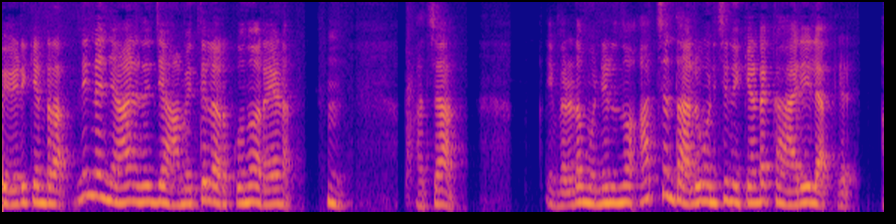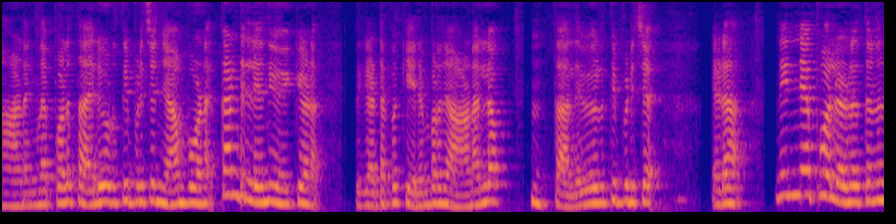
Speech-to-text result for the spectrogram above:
പേടിക്കണ്ട. നിന്നെ ഞാൻ ഇന്ന് ജാമ്യത്തിൽ ഇറക്കുമെന്ന് പറയണം. അച്ഛാ ഇവരുടെ മുന്നിൽ നിന്നും അച്ഛൻ തല കുണിച്ച് നിൽക്കേണ്ട കാര്യമില്ല. ആണുങ്ങളെ പോലെ തല ഉയർത്തി പിടിച്ച ഞാൻ പോണേ. കണ്ടില്ലേ എന്ന് ചോദിക്കുകയാണ്. ഇത് കേട്ടപ്പോ കിരൺ പറഞ്ഞു ആണല്ലോ. തല ഉയർത്തി പിടിച്ച് എടാ നിന്നെ പോലെ ഇടത്തിന്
